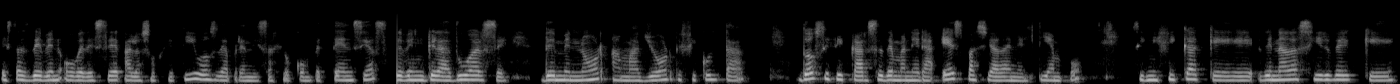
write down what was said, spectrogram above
Estas deben obedecer a los objetivos de aprendizaje o competencias, deben graduarse de menor a mayor dificultad Dosificarse de manera espaciada en el tiempo significa que de nada sirve que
